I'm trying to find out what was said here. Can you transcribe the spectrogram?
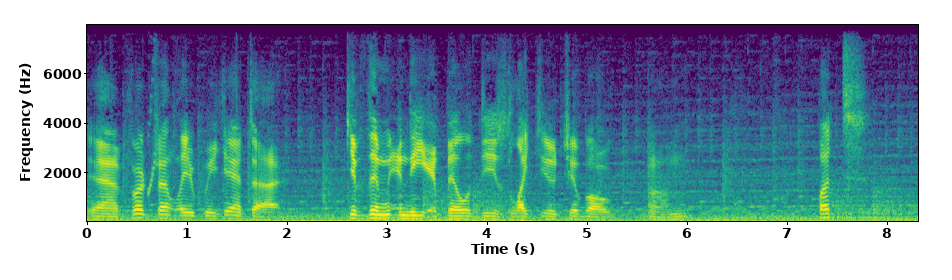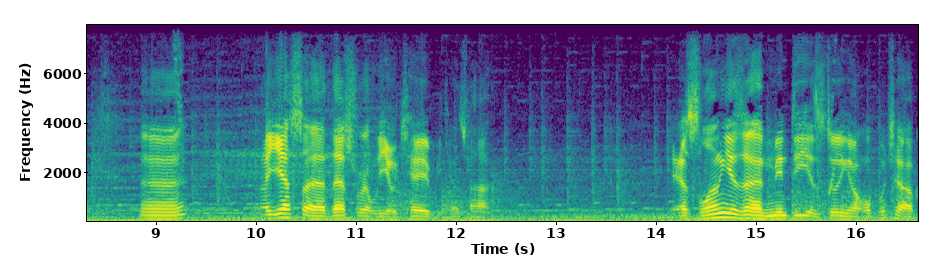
Yeah, unfortunately we can't uh, give them any abilities like you, Jimbo. Um, but, uh, I guess uh, that's really okay because uh, as long as uh, Mindy is doing a whole bunch of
